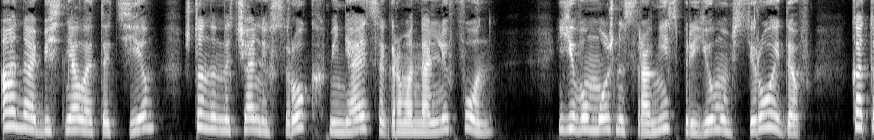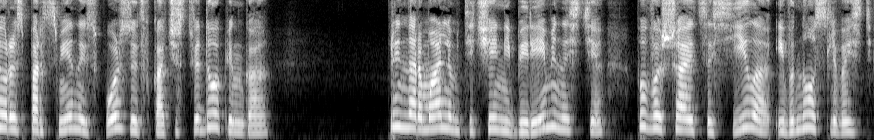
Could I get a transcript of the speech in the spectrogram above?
Анна объясняла это тем, что на начальных сроках меняется гормональный фон. Его можно сравнить с приемом стероидов, которые спортсмены используют в качестве допинга. При нормальном течении беременности повышается сила и выносливость.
